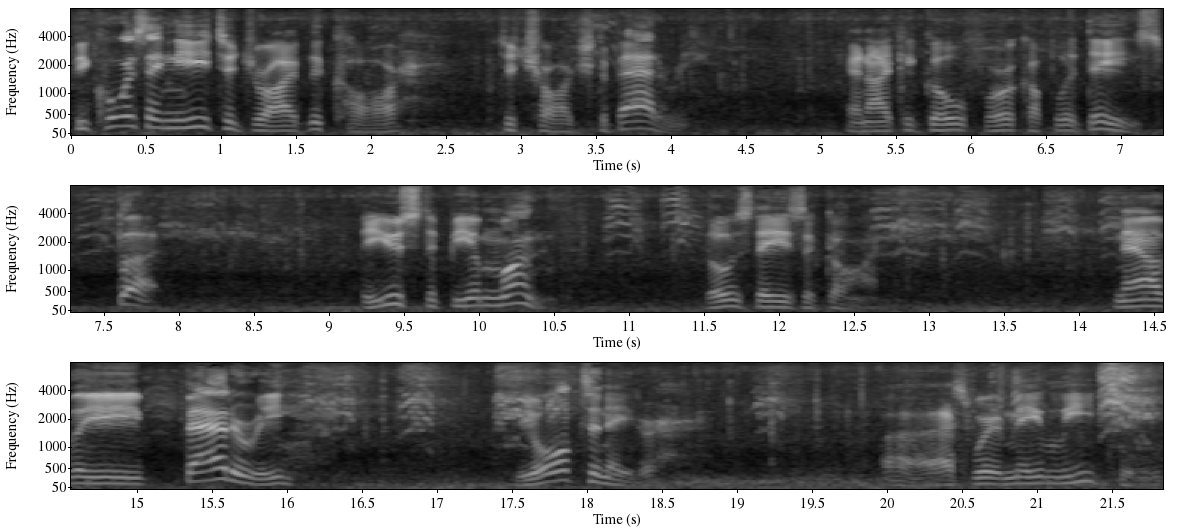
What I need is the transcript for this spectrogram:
Because I need to drive the car to charge the battery and I could go for a couple of days but it used to be a month. Those days are gone. Now the battery, the alternator, uh, that's where it may lead to,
